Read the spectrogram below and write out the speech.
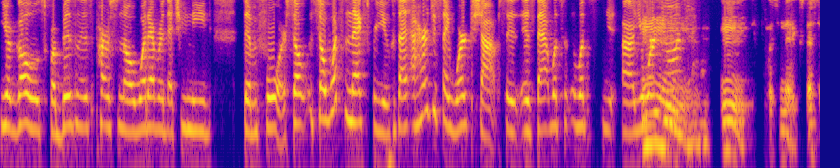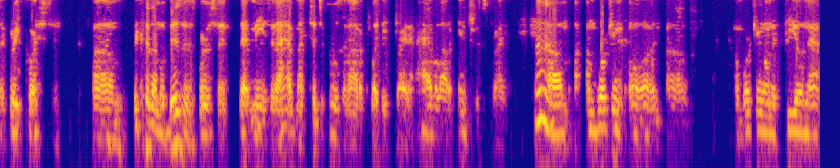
your goals for business, personal, whatever that you need them for. So, so what's next for you? Because I, I, heard you say workshops. Is, is that what's what's uh, you're working mm, on? Mm, what's next? That's a great question. Um, because I'm a business person, that means that I have my tentacles in a lot of places, right? And I have a lot of interest, right? Mm-hmm. Um, I'm working on uh, I'm working on a deal now.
